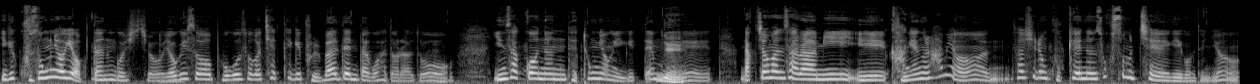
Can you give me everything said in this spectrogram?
이게 구속력이 없다는 것이죠. 여기서 보고서가 채택이 불발된다고 하더라도 음. 인사권은 대통령이기 때문에 네. 낙점한 사람이 이 강행을 하면 사실은 국회는 속수무책이거든요.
